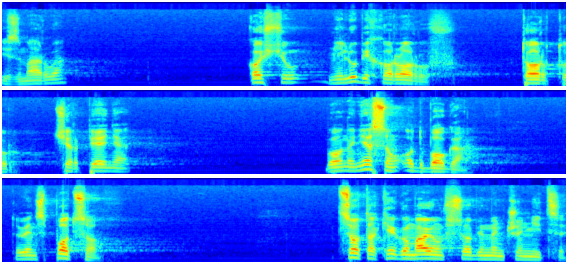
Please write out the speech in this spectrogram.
i zmarła. Kościół nie lubi horrorów, tortur, cierpienia, bo one nie są od Boga. To więc po co? Co takiego mają w sobie męczennicy?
